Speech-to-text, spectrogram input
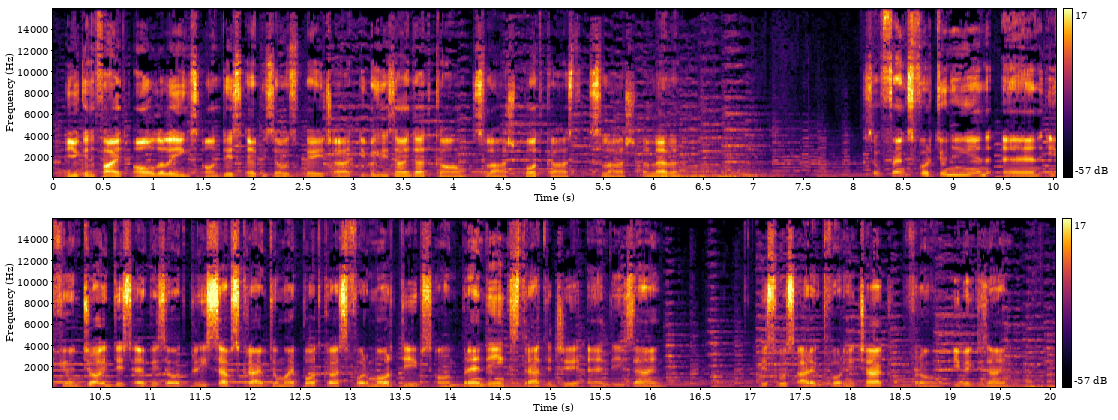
And you can find all the links on this episode's page at ebaqdesign.com slash podcast slash 11. So thanks for tuning in and if you enjoyed this episode, please subscribe to my podcast for more tips on branding, strategy and design. This was Arek Dvornechcuck from Ebaq Design.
